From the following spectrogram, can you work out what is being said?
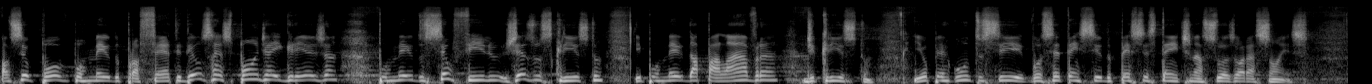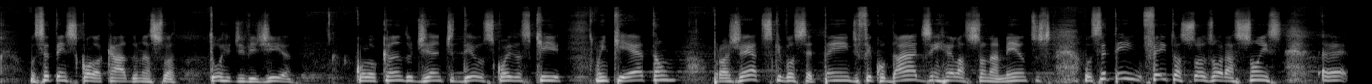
ao seu povo por meio do profeta, e Deus responde à igreja por meio do seu filho, Jesus Cristo, e por meio da palavra de Cristo. E eu pergunto se você tem sido persistente nas suas orações. Você tem se colocado na sua torre de vigia, colocando diante de Deus coisas que o inquietam, projetos que você tem, dificuldades em relacionamentos. Você tem feito as suas orações é,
